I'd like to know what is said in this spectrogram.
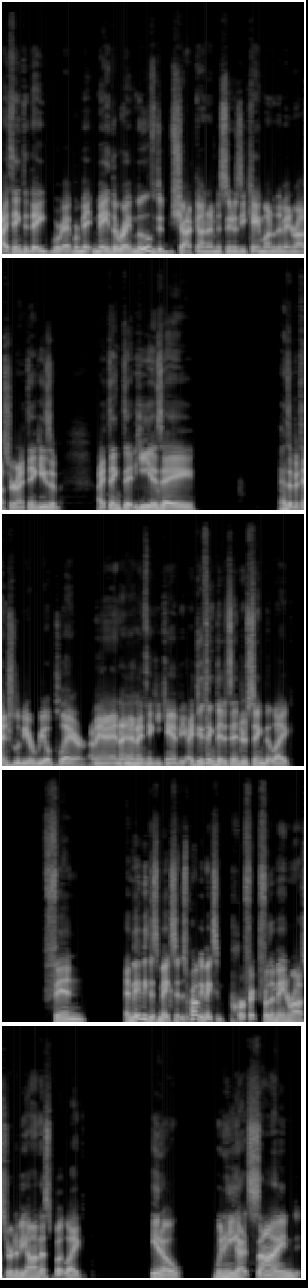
I think that they were, were made the right move to shotgun him as soon as he came onto the main roster. And I think he's a, I think that he is a has a potential to be a real player. I mean, and, mm-hmm. and I mm-hmm. think he can be. I do think that it's interesting that like Finn, and maybe this makes it. This probably makes him perfect for the main roster, to be honest. But like, you know, when he got signed,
